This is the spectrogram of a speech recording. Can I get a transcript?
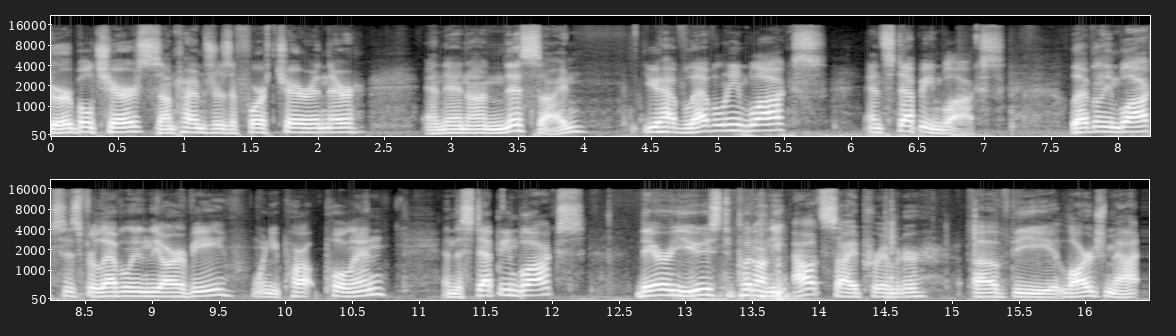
durable chairs. Sometimes there's a fourth chair in there. And then on this side, you have leveling blocks and stepping blocks. Leveling blocks is for leveling the RV when you pull in. And the stepping blocks, they're used to put on the outside perimeter of the large mat.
